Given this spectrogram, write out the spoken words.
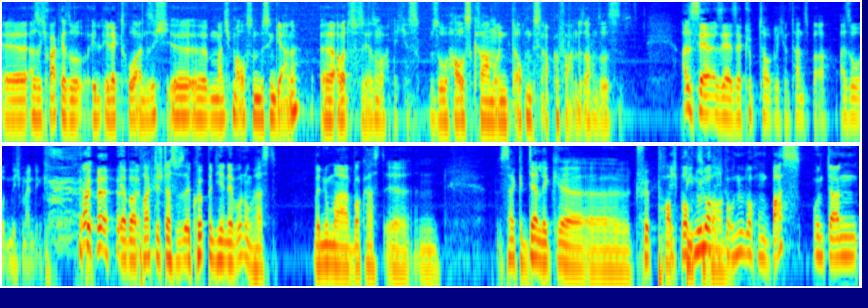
Äh, also ich mag ja so Elektro an sich äh, manchmal auch so ein bisschen gerne, äh, aber das, was er so macht, nicht. Ist so Hauskram und auch ein bisschen abgefahrene Sachen. So ist alles sehr, sehr, sehr clubtauglich und tanzbar. Also nicht mein Ding. Ja, aber praktisch, dass du das Equipment hier in der Wohnung hast. Wenn du mal Bock hast, äh, ein psychedelic äh, Trip-Hop Ich brauche nur zu noch, bauen. ich brauche nur noch einen Bass und dann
